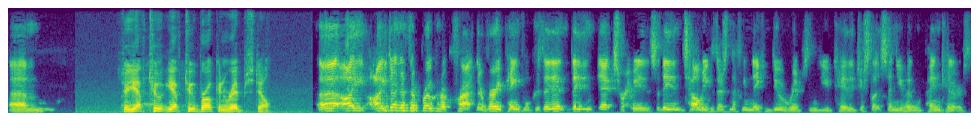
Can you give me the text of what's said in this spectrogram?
Um, so you have two you have two broken ribs still. Uh, I I don't know if they're broken or cracked. They're very painful because they didn't they didn't X-ray me, so they didn't tell me because there's nothing they can do with ribs in the UK. They just like send you home with painkillers.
